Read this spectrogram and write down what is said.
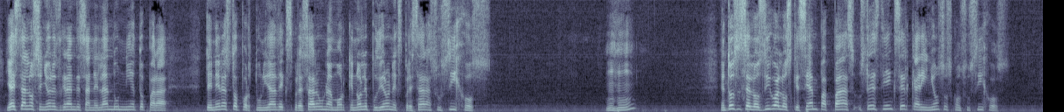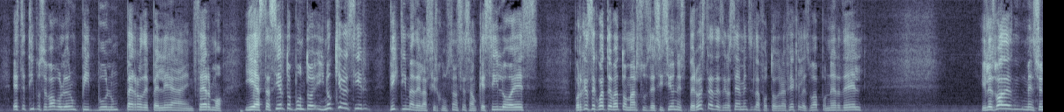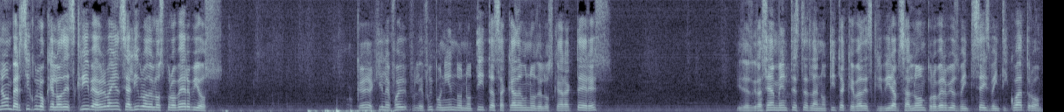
Ya están los señores grandes anhelando un nieto para tener esta oportunidad de expresar un amor que no le pudieron expresar a sus hijos. Entonces se los digo a los que sean papás, ustedes tienen que ser cariñosos con sus hijos este tipo se va a volver un pitbull, un perro de pelea enfermo. Y hasta cierto punto, y no quiero decir víctima de las circunstancias, aunque sí lo es, porque este cuate va a tomar sus decisiones, pero esta desgraciadamente es la fotografía que les voy a poner de él. Y les voy a mencionar un versículo que lo describe. A ver, váyanse al libro de los Proverbios. Ok, aquí le, fui poniendo notitas a cada uno de los caracteres. Y desgraciadamente esta es la notita que va a describir Absalón, Proverbios 26, 24.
